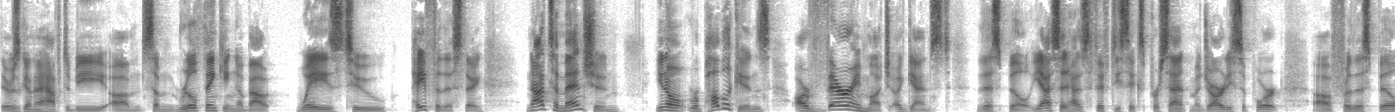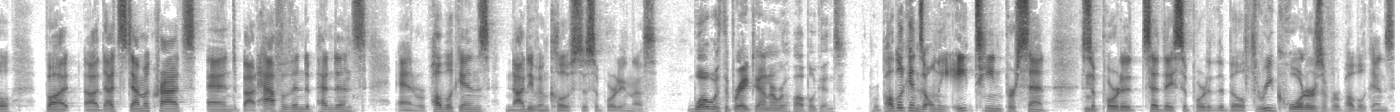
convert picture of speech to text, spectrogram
there's going to have to be um, some real thinking about ways to pay for this thing. Not to mention, you know, Republicans are very much against this bill. Yes, it has 56% majority support uh, for this bill, but uh, that's Democrats and about half of independents and Republicans not even close to supporting this. What was the breakdown on Republicans? Republicans only 18% supported hmm. said they supported the bill. 3 quarters of Republicans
